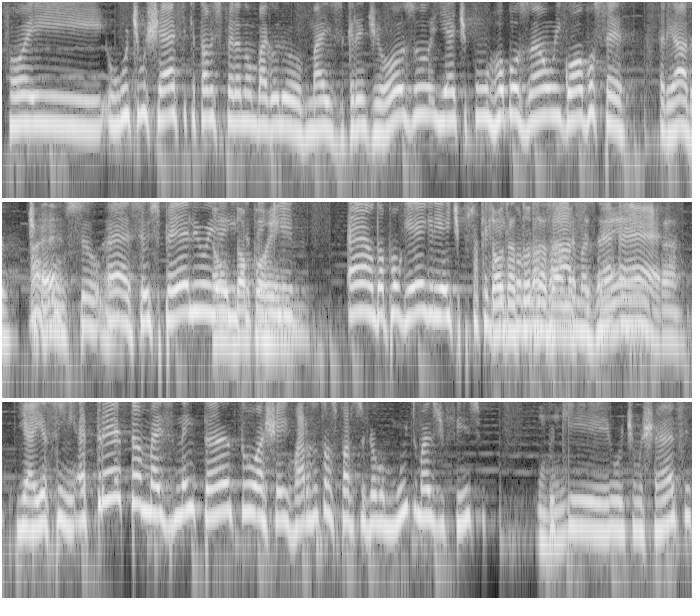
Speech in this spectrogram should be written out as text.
foi o último chefe que eu tava esperando um bagulho mais grandioso e é tipo um robozão igual a você, tá ligado? Ah, tipo, é? seu, é. é seu espelho é e um aí você tem que. É, um doppelganger, e aí, tipo, só que ele Solta tem todas, todas as armas, né? Tem, é. Tá. E aí, assim, é treta, mas nem tanto. Achei várias outras partes do jogo muito mais difícil uhum. do que o último chefe.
